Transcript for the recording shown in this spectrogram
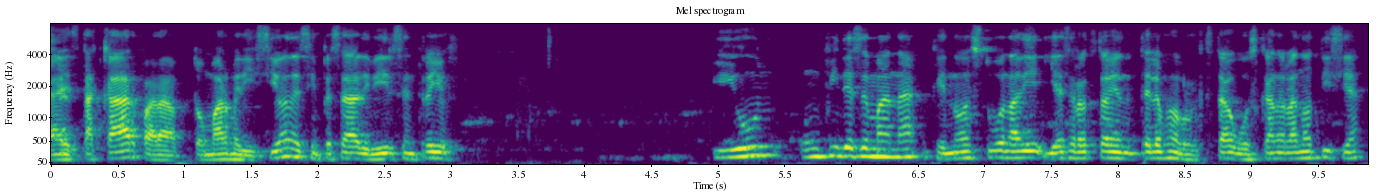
a destacar para tomar mediciones y empezar a dividirse entre ellos. Y un, un fin de semana que no estuvo nadie, y hace rato estaba en el teléfono porque estaba buscando la noticia,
